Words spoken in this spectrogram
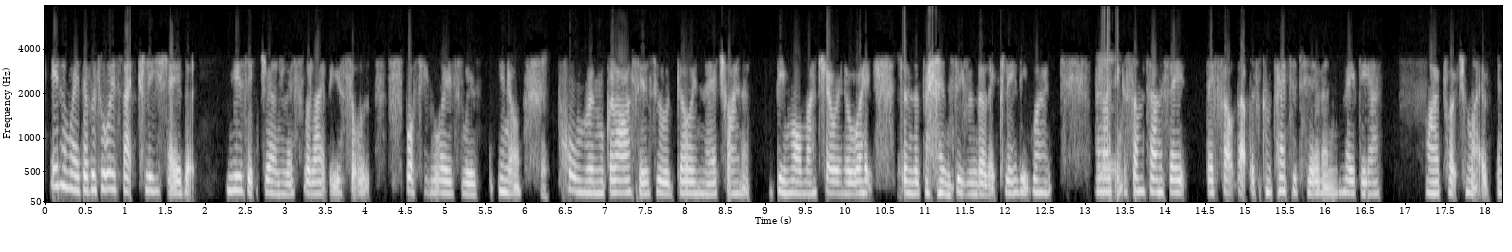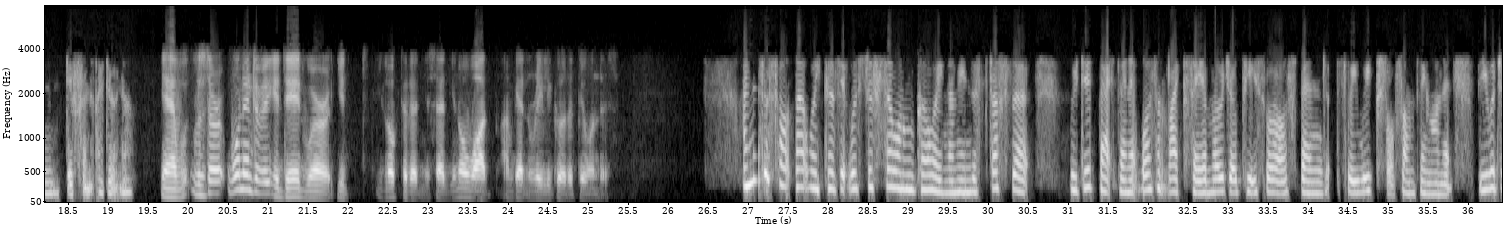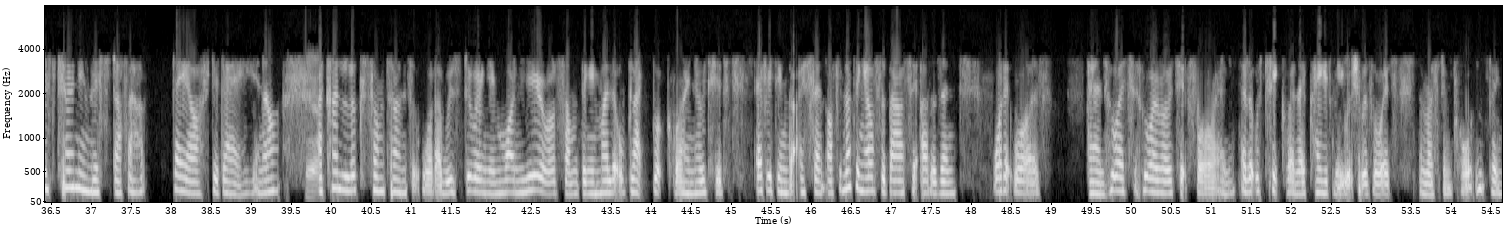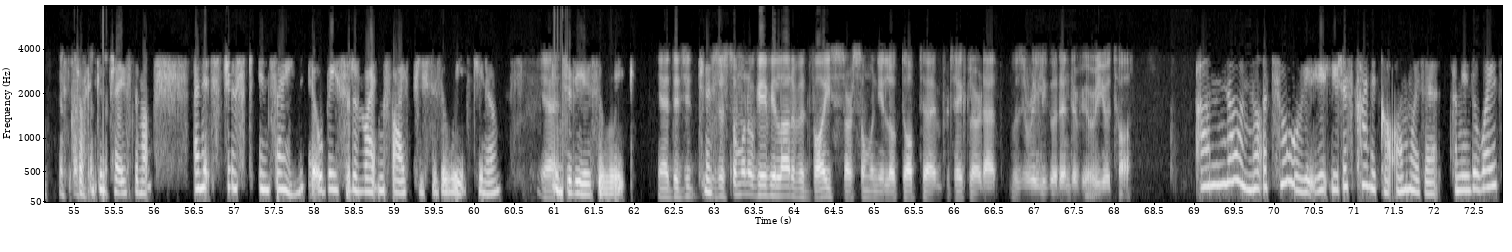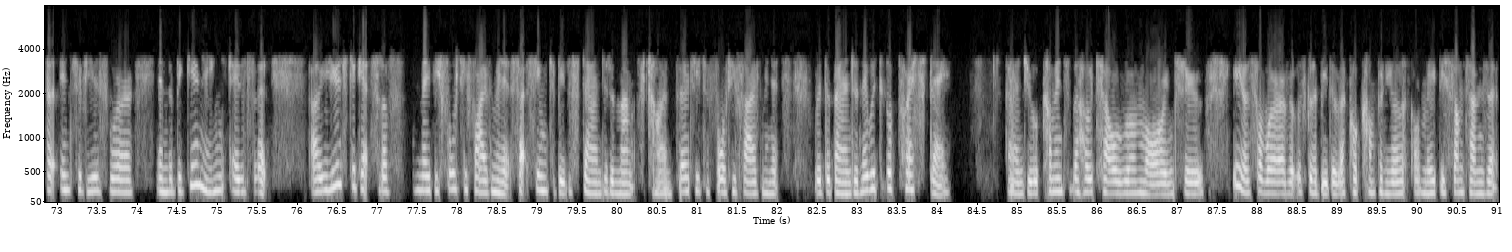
in a way there was always that cliche that music journalists were like these sort of spotty boys with, you know, palm rim glasses who would go in there trying to be more macho in a way than the bands, even though they clearly weren't. And yeah. I think sometimes they, they felt that was competitive, and maybe I, my approach might have been different. I don't know. Yeah, was there one interview you did where you you looked at it and you said, you know what, I'm getting really good at doing this? I never felt that way because it was just so ongoing. I mean, the stuff that we did back then, it wasn't like, say, a mojo piece where I'll spend three weeks or something on it. But you were just turning this stuff out day after day, you know? Yeah. I kind of look sometimes at what I was doing in one year or something in my little black book where I noted everything that I sent off, and nothing else about it other than what it was and who I who I wrote it for, and a little tick when they paid me, which was always the most important thing, so I can chase them up. And it's just insane. It will be sort of writing five pieces a week, you know, yeah. interviews a week. Yeah, did you? Was there someone who gave you a lot of advice, or someone you looked up to in particular that was a really good interviewer? You thought? Um, no, not at all. You, you just kind of got on with it. I mean, the way that interviews were in the beginning is that I used to get sort of maybe 45 minutes. That seemed to be the standard amount of time, 30 to 45 minutes with the band. And they would do a press day and you would come into the hotel room or into, you know, somewhere if it was going to be the record company or, or maybe sometimes a,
